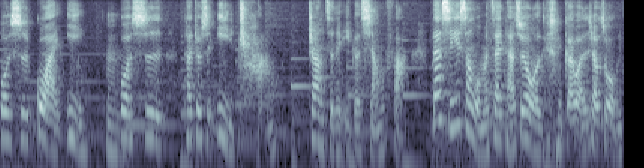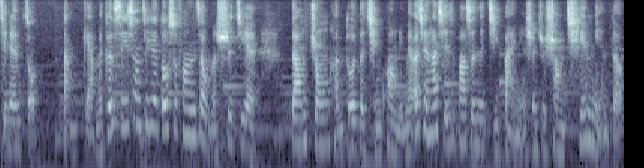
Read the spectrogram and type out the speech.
或是怪异，嗯，或是它就是异常这样子的一个想法。但实际上我们在谈，虽然我 开玩笑说我们今天走。可是实际上这些都是发生在我们世界当中很多的情况里面，而且它其实发生在几百年甚至上千年的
